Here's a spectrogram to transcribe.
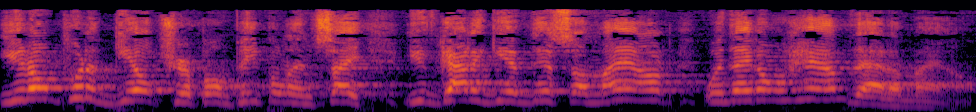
You don't put a guilt trip on people and say, you've got to give this amount when they don't have that amount.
